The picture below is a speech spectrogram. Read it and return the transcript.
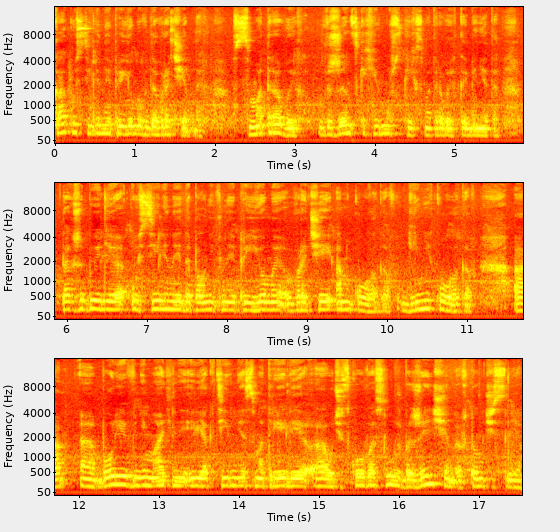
как усиленные приемы в доврачебных, в смотровых, в женских и мужских смотровых кабинетах. Также были усиленные дополнительные приемы врачей-онкологов, гинекологов. А, а, более внимательнее или активнее смотрели а, участковая служба женщин в том числе.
